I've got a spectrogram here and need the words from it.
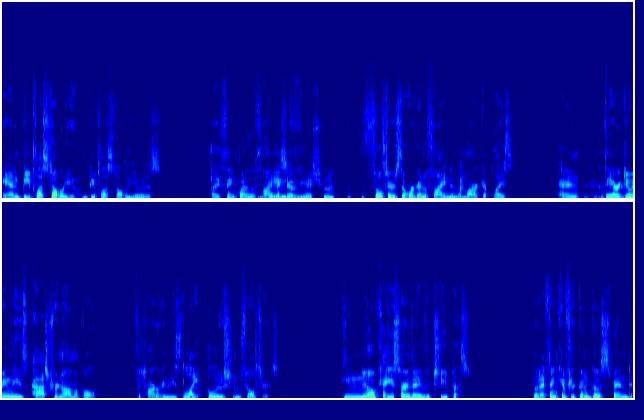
and B plus W. And B plus W is, I think, one of the finest BNWS. Hmm? filters that we're going to find in the marketplace. And they are doing these astronomical photography, these light pollution filters. In no case are they the cheapest. But I think if you're going to go spend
